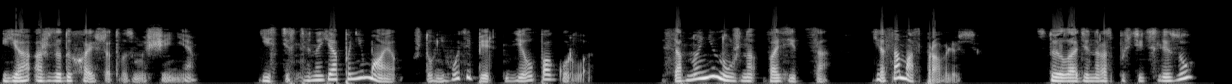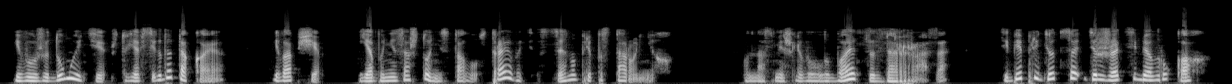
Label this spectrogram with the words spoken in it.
Я аж задыхаюсь от возмущения. Естественно, я понимаю, что у него теперь дело по горло. И со мной не нужно возиться. Я сама справлюсь. Стоило один раз пустить слезу, и вы уже думаете, что я всегда такая. И вообще, я бы ни за что не стала устраивать сцену при посторонних. Он насмешливо улыбается, зараза. Тебе придется держать себя в руках,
